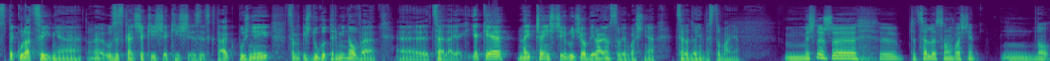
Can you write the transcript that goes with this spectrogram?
spekulacyjnie tak. E, uzyskać jakiś, jakiś zysk, tak? Później są jakieś długoterminowe e, cele. Jakie najczęściej ludzie obierają sobie właśnie cele do inwestowania? Myślę, że e, te cele są właśnie, mm, no,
